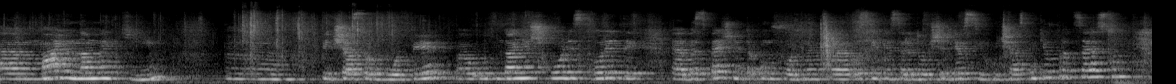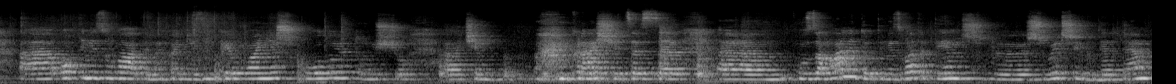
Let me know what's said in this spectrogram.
е, маю на меті під час роботи е, у даній школі створити е, безпечне та комфортне е, освітнє середовище для всіх учасників процесу, оптимізувати механізм керування школою, тому що чим краще це все узагальнити, оптимізувати, тим швидший буде темп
